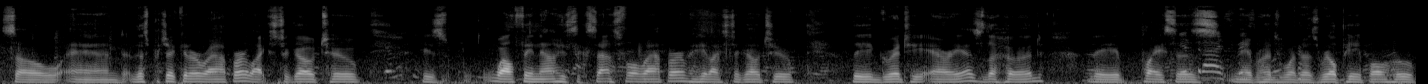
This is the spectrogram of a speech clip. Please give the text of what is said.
So, and this particular rapper likes to go to. He's wealthy now. He's successful rapper. He likes to go to the gritty areas, the hood, the places, neighborhoods where there's real people who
